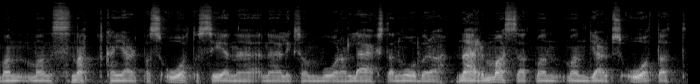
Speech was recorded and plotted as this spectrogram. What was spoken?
man, man snabbt kan hjälpas åt och se när, när liksom våran lägsta nivå börjar närma sig. Att man, man hjälps åt att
